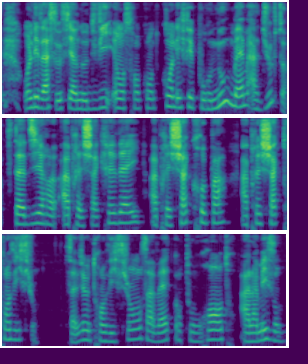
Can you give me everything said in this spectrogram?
on les associe à notre vie et on se rend compte qu'on les fait pour nous, même adultes, c'est-à-dire après chaque réveil, après chaque repas, après chaque transition. Ça dire une transition, ça va être quand on rentre à la maison,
